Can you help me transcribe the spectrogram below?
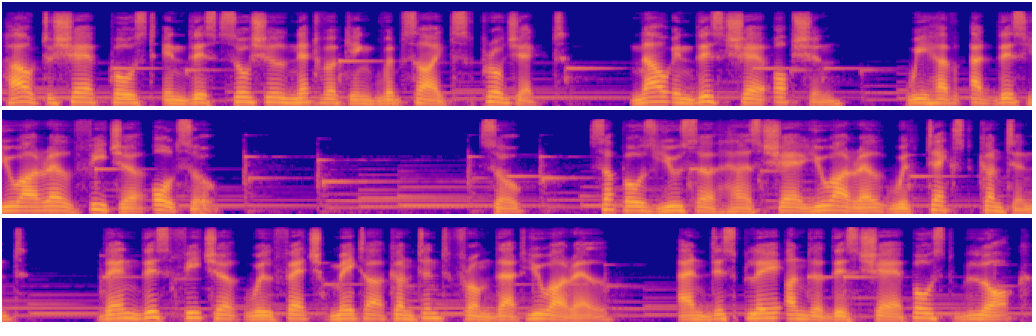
how to share post in this social networking websites project. Now in this share option, we have add this URL feature also. So, suppose user has share URL with text content, then this feature will fetch meta content from that URL, and display under this share post block,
